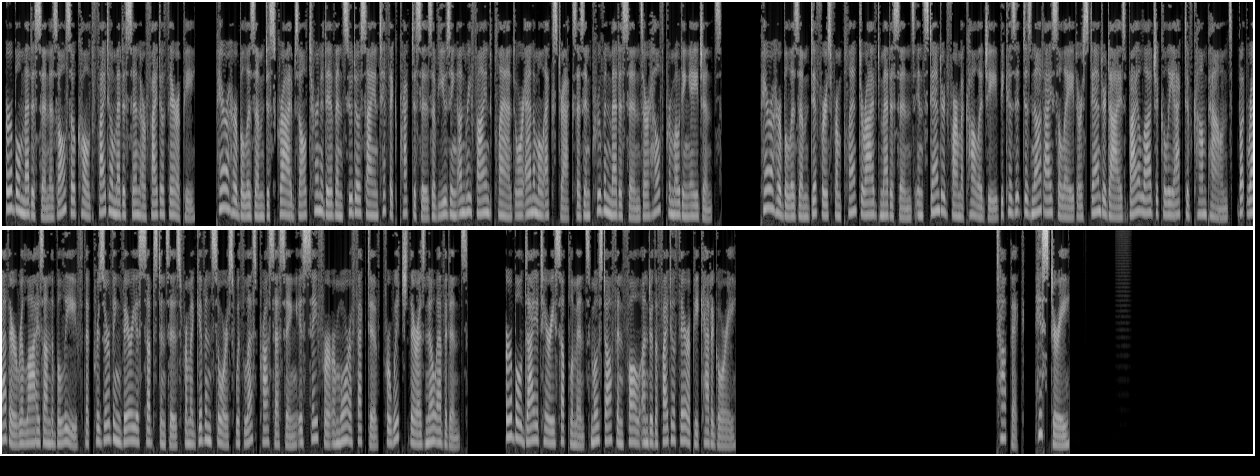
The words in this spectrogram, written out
Herbal medicine is also called phytomedicine or phytotherapy. Paraherbalism describes alternative and pseudoscientific practices of using unrefined plant or animal extracts as in proven medicines or health-promoting agents. Paraherbalism differs from plant-derived medicines in standard pharmacology because it does not isolate or standardize biologically active compounds, but rather relies on the belief that preserving various substances from a given source with less processing is safer or more effective, for which there is no evidence. Herbal dietary supplements most often fall under the phytotherapy category. Topic: History.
